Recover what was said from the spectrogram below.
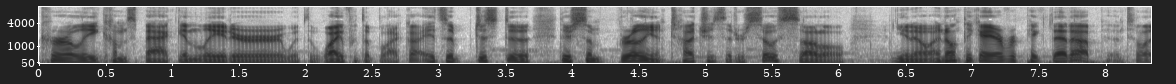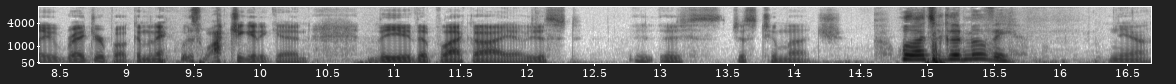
Curly comes back in later with the wife with the black eye. It's a just a, there's some brilliant touches that are so subtle. You know, I don't think I ever picked that up until I read your book and then I was watching it again. The the black eye, I was just it's just too much. Well, that's a good movie. Yeah.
